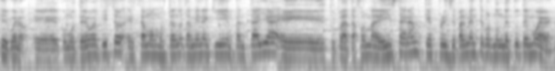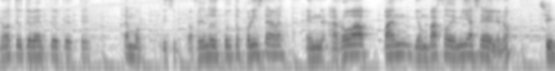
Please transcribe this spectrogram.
Sí, bueno, eh, como tenemos visto, estamos mostrando también aquí en pantalla eh, tu plataforma de Instagram, que es principalmente por donde tú te mueves, ¿no? Te, te, te, estamos ofreciendo tus productos por Instagram en arroba pan-de mía CL, ¿no? Sí,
